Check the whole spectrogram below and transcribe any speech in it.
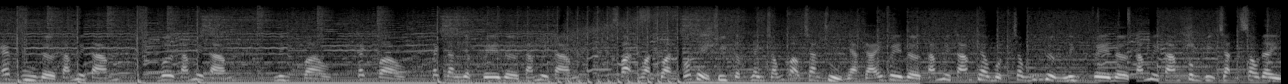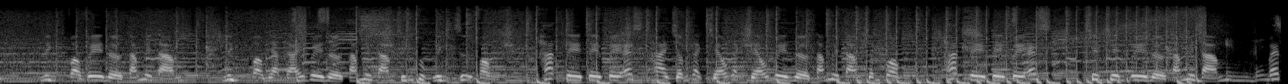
fun88 v88, link vào cách vào cách đăng nhập vn88 bạn hoàn toàn có thể truy cập nhanh chóng vào trang chủ nhà cái vn88 theo một trong những đường link vn88 không bị chặn sau đây. Link vào vn88 link vào nhà cái vn88 chính thuộc link dự phòng https 2 gạch chéo gạch chéo vn 88 com https trên trên vn 88 bet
